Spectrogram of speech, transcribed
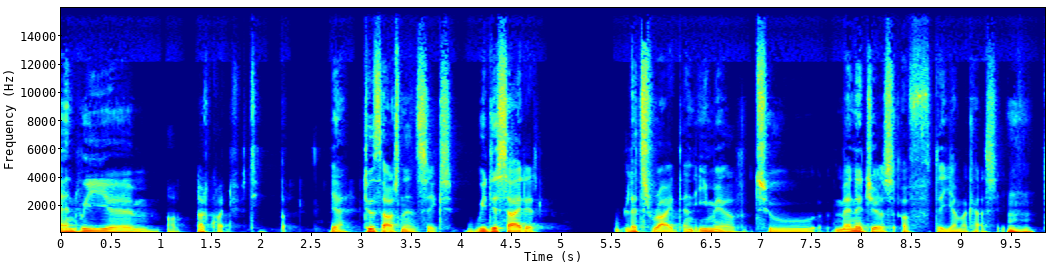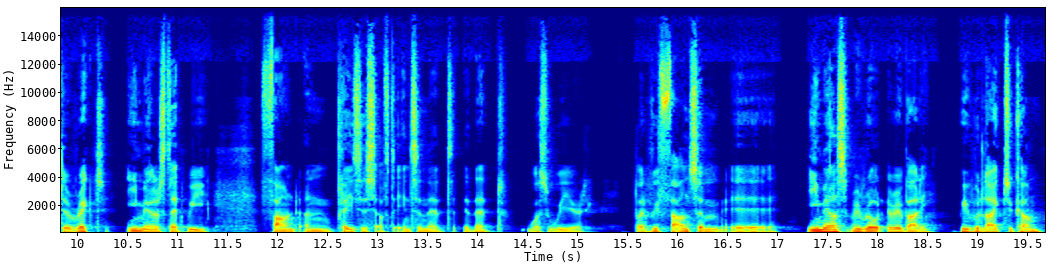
And we, um, oh, not quite 15, but yeah, 2006, we decided let's write an email to managers of the Yamakasi, mm-hmm. direct emails that we found on places of the internet that was weird. But we found some uh, emails. We wrote everybody. We would like to come.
